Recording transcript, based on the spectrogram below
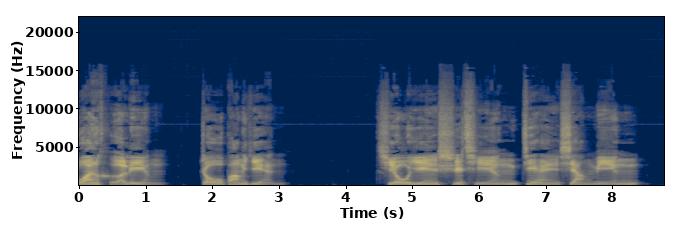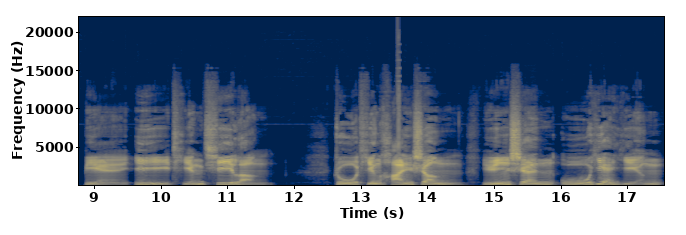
关河令，周邦彦。秋阴时晴见向明，便一庭凄冷。伫听寒声，云深无雁影。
